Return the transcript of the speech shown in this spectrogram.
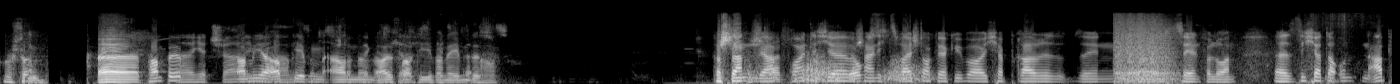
Verstanden. Äh, Pampe, Äh. Amir abgeben an Stockwerk Alpha, die übernehmen das. Treppenhaus. Verstanden, wir haben freundliche, wahrscheinlich zwei Stockwerke über euch. Ich habe gerade den äh, Zählen verloren. Äh, sichert da unten ab.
